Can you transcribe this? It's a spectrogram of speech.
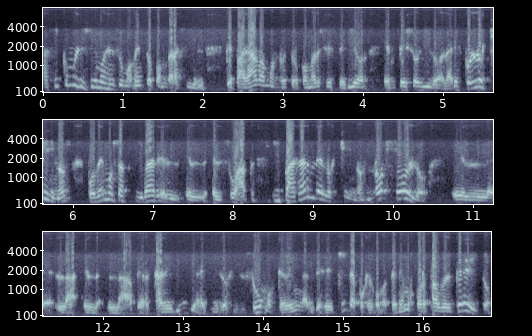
así como lo hicimos en su momento con Brasil, que pagábamos nuestro comercio exterior en pesos y dólares. Con los chinos podemos activar el, el swap y pagarle a los chinos no solo el, la, la, mercadería y los insumos que vengan desde China, porque como tenemos cortado el crédito,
